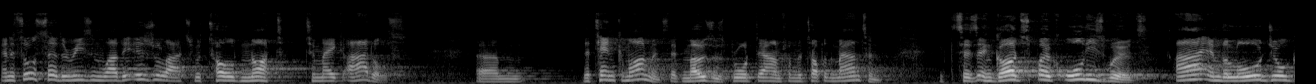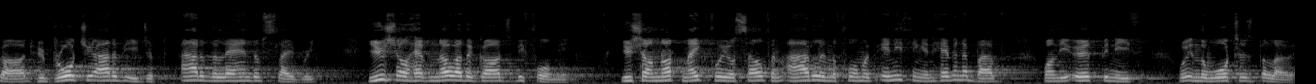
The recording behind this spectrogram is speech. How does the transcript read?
And it's also the reason why the Israelites were told not to make idols. Um, the Ten Commandments that Moses brought down from the top of the mountain. It says, And God spoke all these words I am the Lord your God who brought you out of Egypt, out of the land of slavery. You shall have no other gods before me. You shall not make for yourself an idol in the form of anything in heaven above, or on the earth beneath, or in the waters below.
